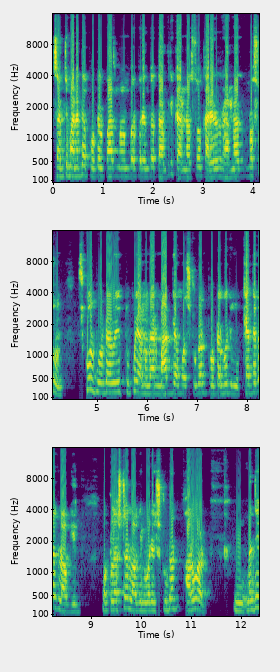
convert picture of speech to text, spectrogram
संच मान्यता पोर्टल पाच नोव्हेंबर पर्यंत तांत्रिक कारणास्तव कार्यरत राहणार नसून स्कूल पोर्टलवरील तुकडी अनुदान माध्यम व स्टुडंट पोर्टलवरील मुख्याध्यापक लॉग इन व क्लस्टर लॉग इन वरील स्टुडंट फॉरवर्ड म्हणजे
